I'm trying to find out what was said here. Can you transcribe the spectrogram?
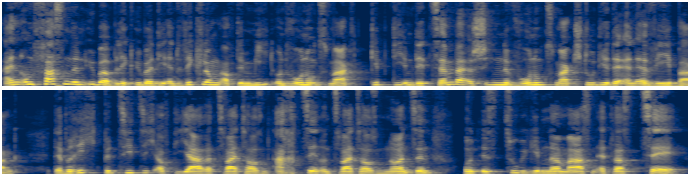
Einen umfassenden Überblick über die Entwicklung auf dem Miet- und Wohnungsmarkt gibt die im Dezember erschienene Wohnungsmarktstudie der NRW Bank. Der Bericht bezieht sich auf die Jahre 2018 und 2019 und ist zugegebenermaßen etwas zäh.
